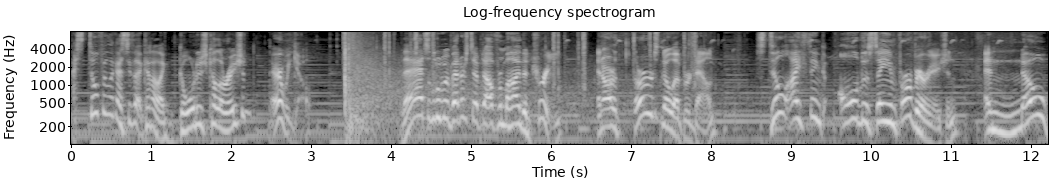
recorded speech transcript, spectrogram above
I still feel like I see that kind of like goldish coloration. There we go. That's a little bit better, stepped out from behind the tree. And our third snow leopard down. Still, I think, all the same fur variation. And no,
